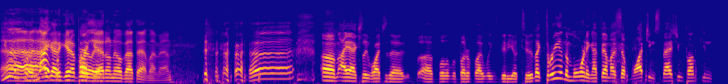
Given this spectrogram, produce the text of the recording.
You in for a uh, night. I gotta get up early. I don't know about that, my man. um, I actually watched the uh, Bullet with Butterfly Wings video too. Like three in the morning, I found myself watching Smashing Pumpkin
